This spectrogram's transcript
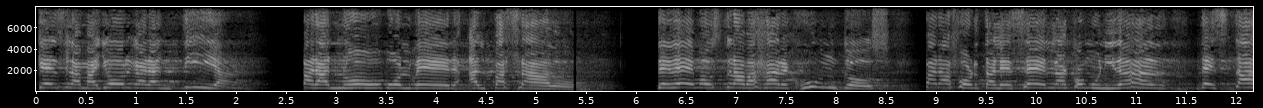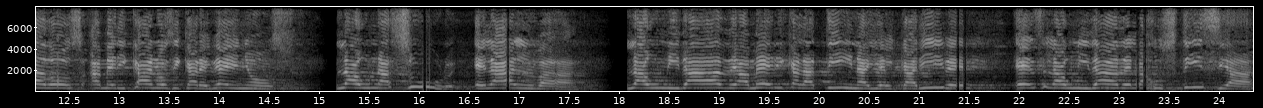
que es la mayor garantía para no volver al pasado. Debemos trabajar juntos para fortalecer la comunidad de estados americanos y caribeños, la UNASUR, el ALBA, la unidad de América Latina y el Caribe es la unidad de la justicia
